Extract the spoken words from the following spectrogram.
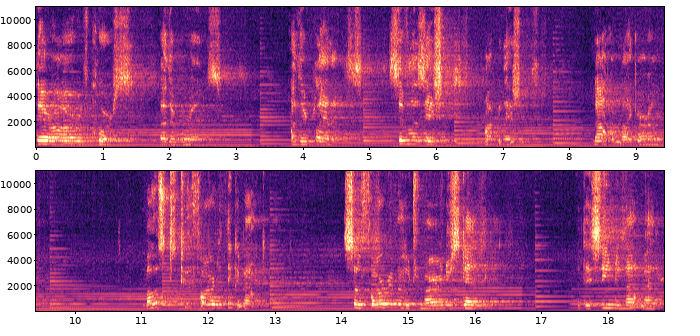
There are, of course, other worlds, other planets, civilizations, populations, not unlike our own. Most too far to think about, so far removed from our understanding, but they seem to not matter.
